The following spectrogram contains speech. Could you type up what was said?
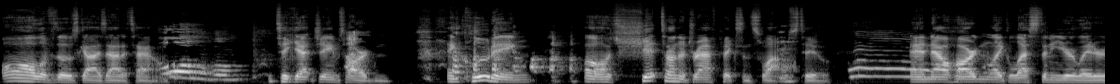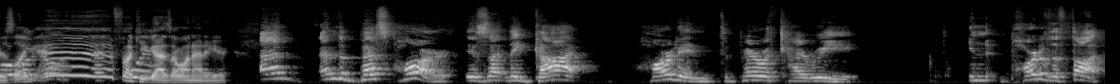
all of those guys out of town all of them, to get James Harden, including a shit ton of draft picks and swaps too. And now Harden, like less than a year later, is Oh like, eh, fuck you guys, I want out of here. And and the best part is that they got Harden to pair with Kyrie in part of the thought.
